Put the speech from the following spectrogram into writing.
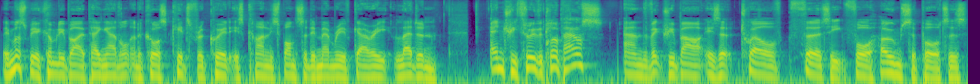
They must be accompanied by a paying adult, and of course, Kids for a Quid is kindly sponsored in memory of Gary Ledden. Entry through the clubhouse and the Victory Bar is at 12.30 for home supporters.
